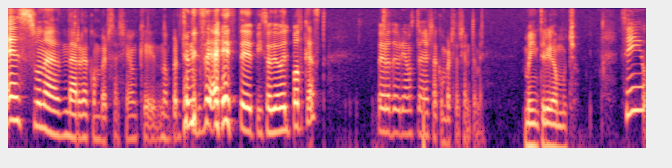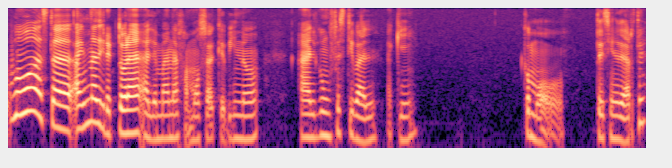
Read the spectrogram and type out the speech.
es una larga conversación que no pertenece a este episodio del podcast, pero deberíamos tener esa conversación también. Me intriga mucho. Sí, hubo hasta, hay una directora alemana famosa que vino a algún festival aquí, como de cine de arte.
